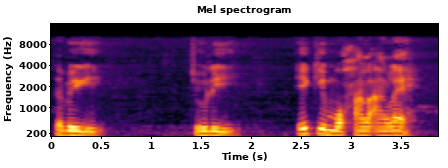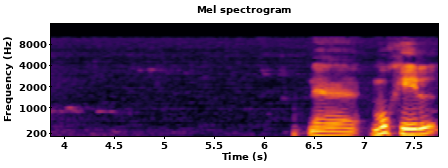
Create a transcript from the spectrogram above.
Tapi Juli iki muhal aleh Nah, mukhil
